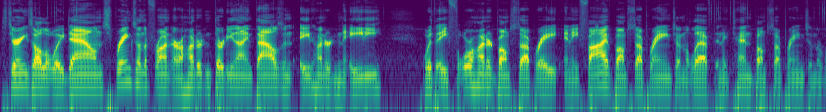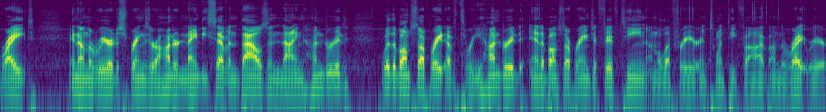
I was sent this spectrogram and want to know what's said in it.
Steering's all the way down. Springs on the front are 139,880 with a 400 bump stop rate and a 5 bump stop range on the left and a 10 bump stop range on the right. And on the rear, the springs are 197,900 with a bump stop rate of 300 and a bump stop range of 15 on the left rear and 25 on the right rear.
